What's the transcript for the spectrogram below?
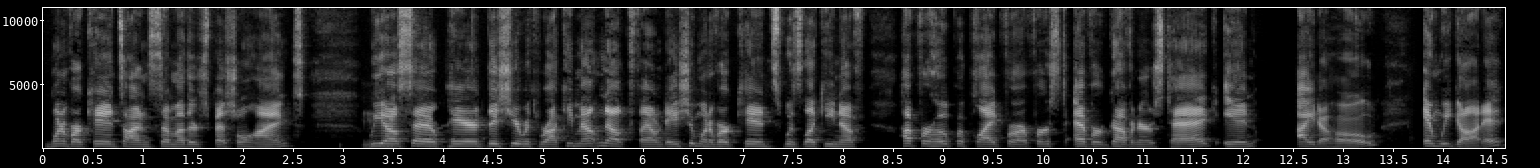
one of our kids on some other special hunt. We Mhm. also paired this year with Rocky Mountain Elk Foundation. One of our kids was lucky enough, Hunt for Hope applied for our first ever governor's tag in Idaho, and we got it.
